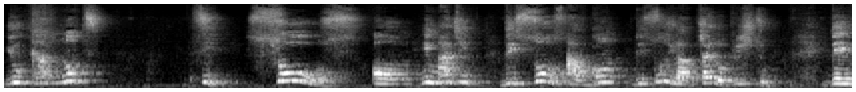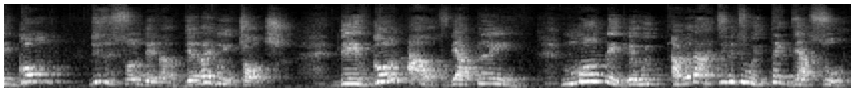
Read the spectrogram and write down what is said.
you cannot see souls of imagine the souls have gone, the souls you are trying to preach to, they've gone. This is Sunday now, they're not even in church. They've gone out, they are playing. Monday, they will another activity will take their soul.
